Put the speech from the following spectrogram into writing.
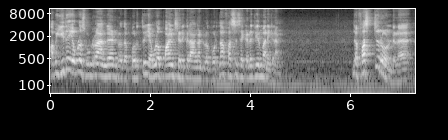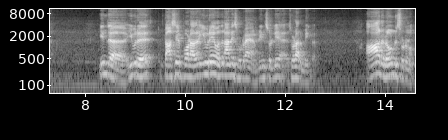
அப்போ இதை எவ்வளோ சுடுறாங்கன்றதை பொறுத்து எவ்வளோ பாயிண்ட்ஸ் எடுக்கிறாங்கன்றத பொறுத்து தான் ஃபஸ்ட்டு செகண்டை தீர்மானிக்கிறாங்க. இந்த ஃபஸ்ட்டு ரவுண்டில் இந்த இவர் டாஸே போடாத இவரே வந்து நானே சுடுறேன் அப்படின்னு சொல்லி சுட ஆரம்பிக்கிறேன் ஆறு ரவுண்டு சுடணும்.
